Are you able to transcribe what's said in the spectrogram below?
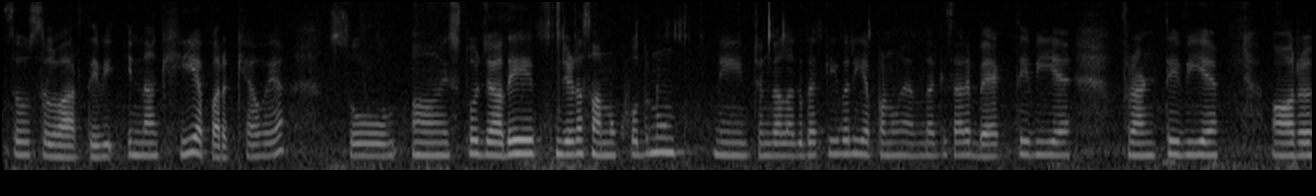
ਸੋ ਸਲਵਾਰ ਤੇ ਵੀ ਇੰਨਾ ਕੁ ਹੀ ਆਪਾਂ ਰੱਖਿਆ ਹੋਇਆ। ਸੋ ਇਸ ਤੋਂ ਜ਼ਿਆਦਾ ਜਿਹੜਾ ਸਾਨੂੰ ਖੁਦ ਨੂੰ ਨਹੀਂ ਚੰਗਾ ਲੱਗਦਾ, ਕਈ ਵਾਰੀ ਆਪਾਂ ਨੂੰ ਐਂ ਹੁੰਦਾ ਕਿ ਸਾਰੇ ਬੈਕ ਤੇ ਵੀ ਹੈ ਫਰੰਟ ਤੇ ਵੀ ਹੈ। ਔਰ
